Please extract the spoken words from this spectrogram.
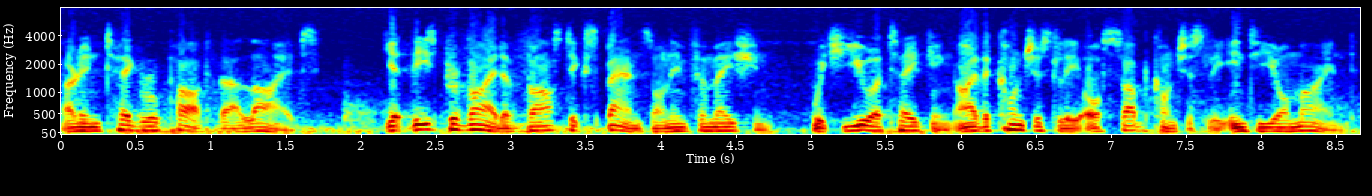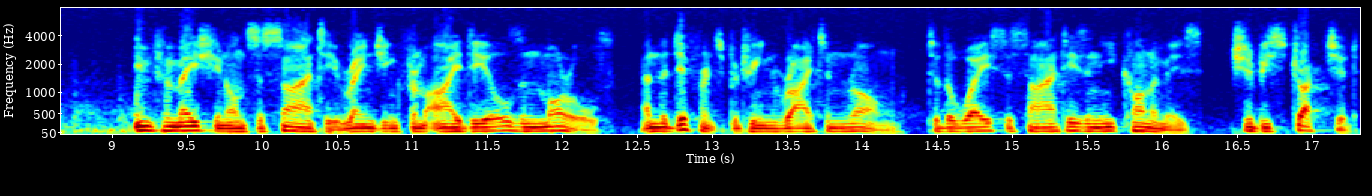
are an integral part of our lives. Yet these provide a vast expanse on information, which you are taking either consciously or subconsciously into your mind. Information on society ranging from ideals and morals, and the difference between right and wrong, to the way societies and economies should be structured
